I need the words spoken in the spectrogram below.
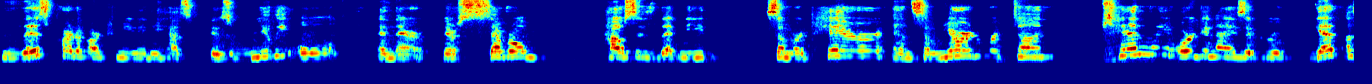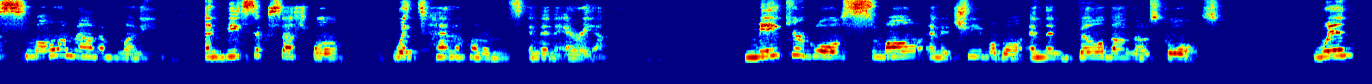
this part of our community has, is really old and there, there's several houses that need some repair and some yard work done. Can we organize a group, get a small amount of money and be successful with 10 homes in an area? Make your goals small and achievable and then build on those goals. When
